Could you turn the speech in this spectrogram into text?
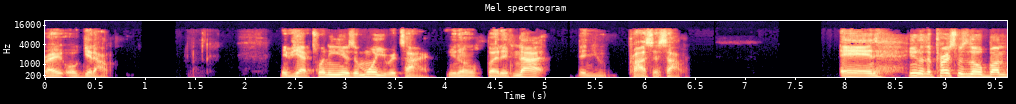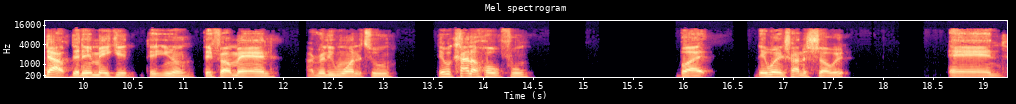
right? Or get out. If you have 20 years or more, you retire, you know, but if not, then you process out. And, you know, the person was a little bummed out. They didn't make it. They, you know, they felt, man, I really wanted to. They were kind of hopeful, but they weren't trying to show it. And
